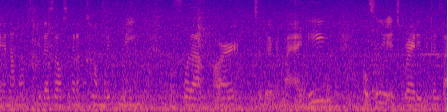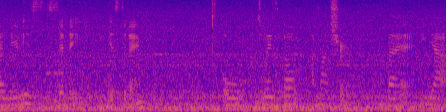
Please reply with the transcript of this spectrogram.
and I'm also, you guys are also gonna come with me for that part to get my ID hopefully it's ready because I literally sent it yesterday or two days ago I'm not sure but yeah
